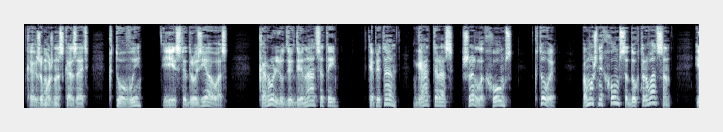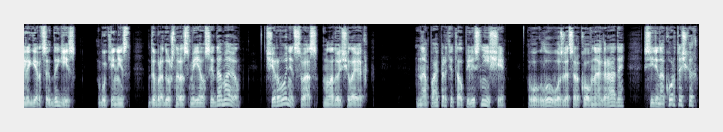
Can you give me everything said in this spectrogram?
Как же можно сказать «Кто вы, если друзья у вас?» Король Людвиг XII, капитан Гаттерас, Шерлок Холмс. Кто вы? Помощник Холмса доктор Ватсон или герцог Дегис? Букинист добродушно рассмеялся и добавил. Червонец вас, молодой человек. На паперте толпились нищие. В углу, возле церковной ограды, сидя на корточках,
